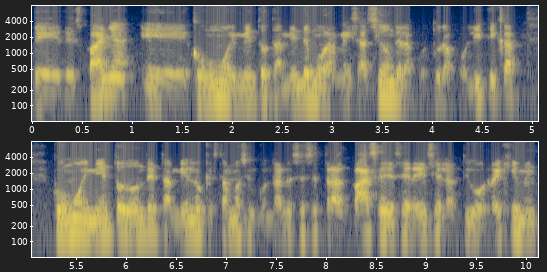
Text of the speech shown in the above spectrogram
de, España, eh, con un movimiento también de modernización de la cultura política, con un movimiento donde también lo que estamos encontrando es ese trasvase de esa herencia del antiguo régimen,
